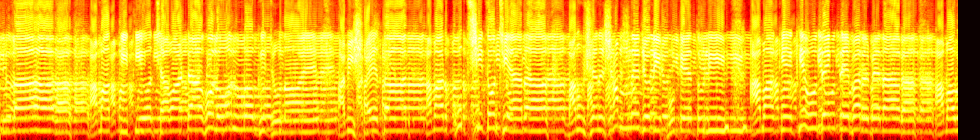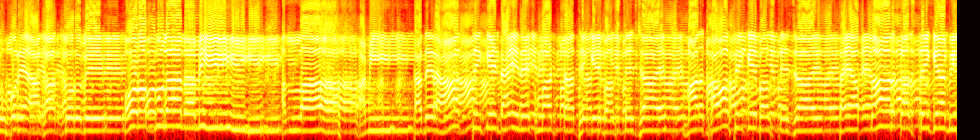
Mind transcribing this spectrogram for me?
আল্লাহ, আমার তৃতীয় চাওয়াটা হলো অন্য কিছু নয়। আমি শয়তান, আমার কুৎসিত চেহারা, মানুষের সামনে যদি ফুটে তুলি, আমাকে কেউ দেখতে পারবে না, আমার উপরে আঘাত করবে। ও রব্বুল আল্লাহ, আমি তাদের হাত থেকে ডাইরেক্ট মারটা থেকে বাঁচতে চাই, মার খাওয়া থেকে বাঁচতে চাই, তাই আপনার কাছ থেকে আমি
